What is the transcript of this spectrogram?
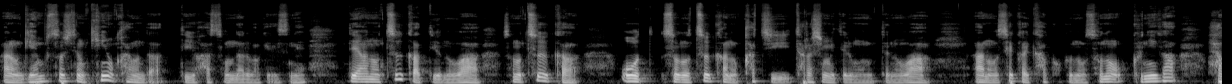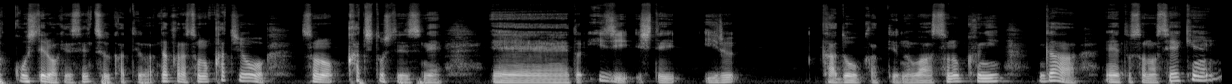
あの、現物としての金を買うんだっていう発想になるわけですね。で、あの、通貨っていうのは、その通貨、を、その通貨の価値、たらしめてるものっていうのは、あの、世界各国のその国が発行してるわけですね、通貨っていうのは。だからその価値を、その価値としてですね、えっ、ー、と、維持しているかどうかっていうのは、その国が、えっ、ー、と、その政権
